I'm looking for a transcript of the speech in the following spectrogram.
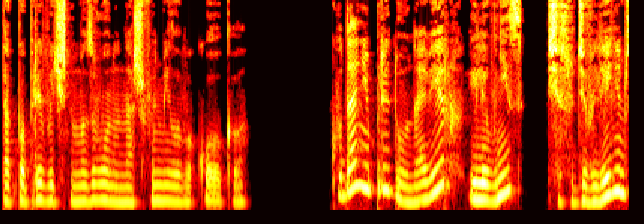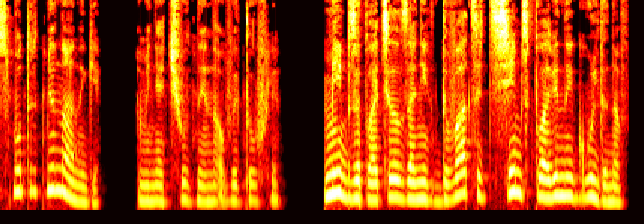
так по привычному звону нашего милого колокола. Куда ни приду, наверх или вниз, все с удивлением смотрят мне на ноги. У меня чудные новые туфли. Мип заплатил за них двадцать семь с половиной гульденов,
